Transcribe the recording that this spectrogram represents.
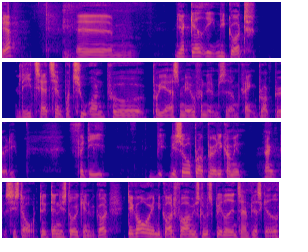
Ja. Øh, jeg gad egentlig godt lige tage temperaturen på, på jeres mavefornemmelse omkring Brock Purdy. Fordi vi, vi så Brock Purdy komme ind han, sidste år. Det, den historie kender vi godt. Det går jo egentlig godt for ham i slutspillet, indtil han bliver skadet.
